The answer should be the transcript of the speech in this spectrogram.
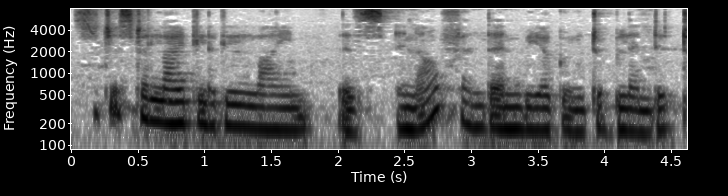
So just a light little line is enough and then we are going to blend it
